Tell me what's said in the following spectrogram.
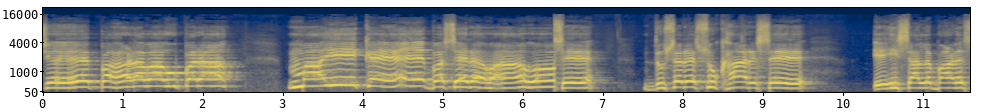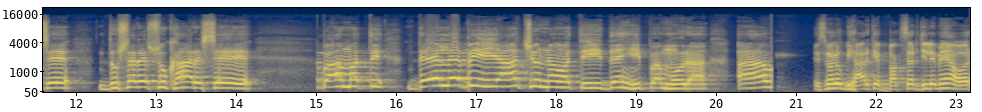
जे पहाड़वा ऊपरा माई के बसेरवा हो से, दूसरे सुखार से, यही साल बाढ़ से, दूसरे सुखार से। बामत देल बिया चुनौती दही पमुरा, आव इसमें लोग बिहार के बक्सर ज़िले में और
